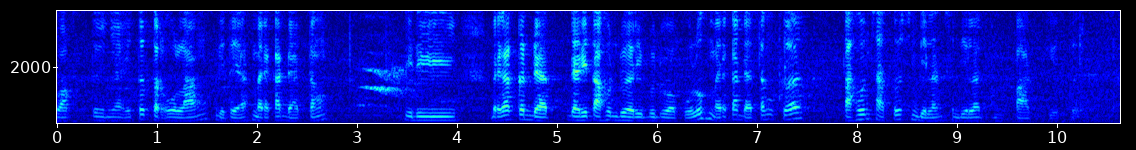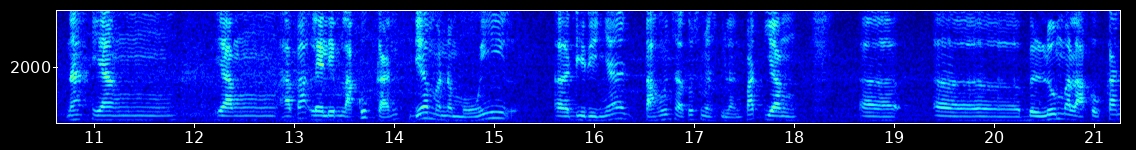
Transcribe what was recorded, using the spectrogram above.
waktunya itu terulang gitu ya. Mereka datang. Jadi mereka ke dari tahun 2020 mereka datang ke tahun 1994 gitu Nah, yang yang apa Lelim lakukan, dia menemui uh, dirinya tahun 1994 yang uh, uh, belum melakukan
